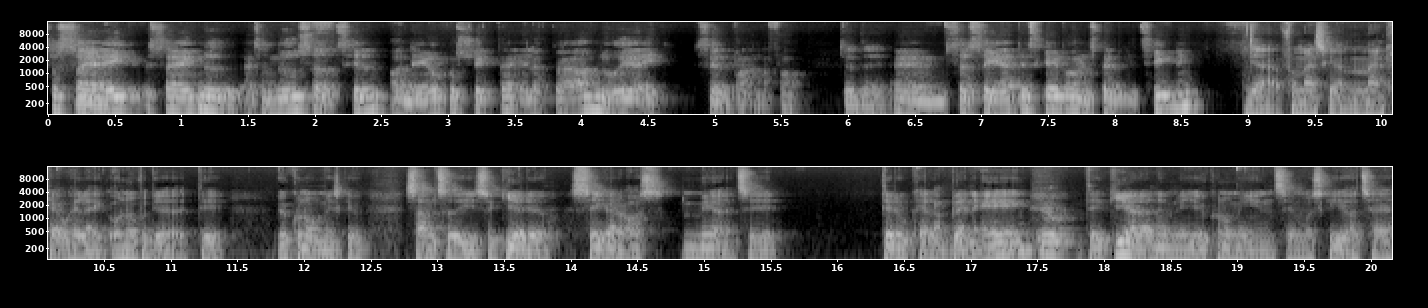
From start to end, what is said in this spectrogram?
så, så, er jeg Mm. ikke, så er jeg ikke nød, altså nødsaget til at lave projekter eller gøre noget, jeg ikke selv brænder for. Det det. Øhm, så, så ja, det skaber en stabilitet, ikke? Ja, for man, skal, man kan jo heller ikke undervurdere det økonomiske. Samtidig så giver det jo sikkert også mere til det, du kalder plan A, ikke? Jo, Det giver dig nemlig økonomien til måske at tage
